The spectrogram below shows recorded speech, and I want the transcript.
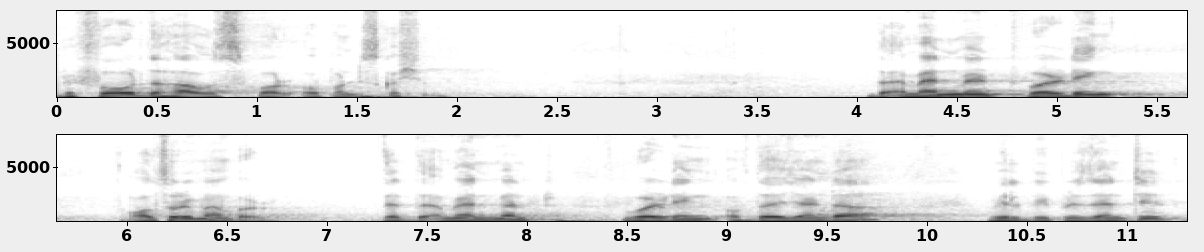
before the house for open discussion. The amendment wording, also remember that the amendment wording of the agenda will be presented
